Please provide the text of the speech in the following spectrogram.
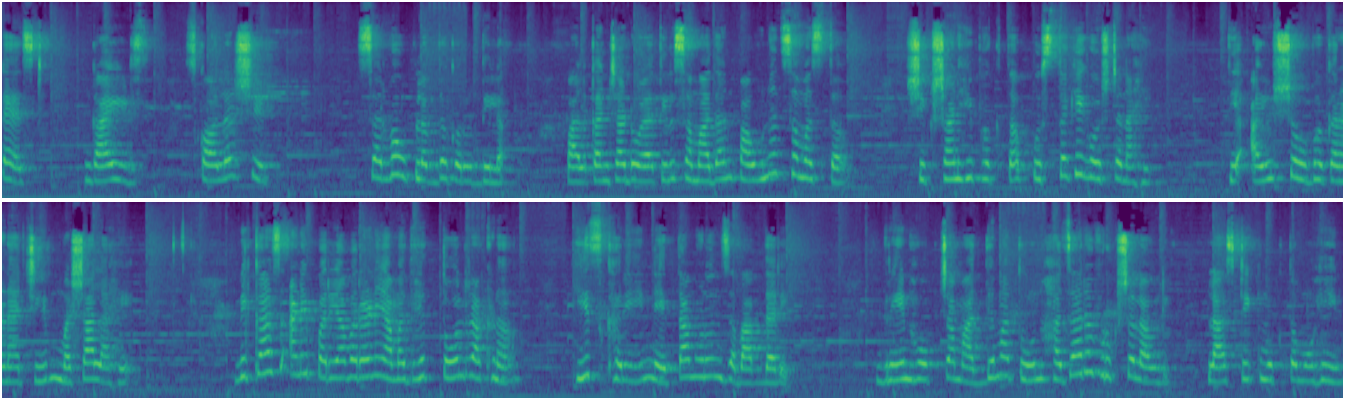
test guides scholarship सर्व उपलब्ध करून दिलं. पालकांच्या डोळ्यातील समाधान पाहूनच समजतं शिक्षण ही फक्त पुस्तकी गोष्ट नाही ती आयुष्य उभं करण्याची मशाल आहे. विकास आणि पर्यावरण यामध्ये तोल राखणं हीच खरी नेता म्हणून जबाबदारी. ग्रीन होपच्या माध्यमातून हजारो वृक्ष लावली. प्लास्टिक मुक्त मोहीम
